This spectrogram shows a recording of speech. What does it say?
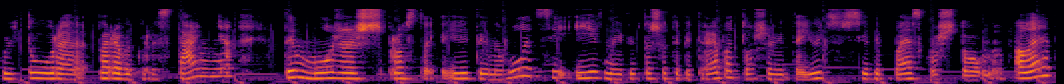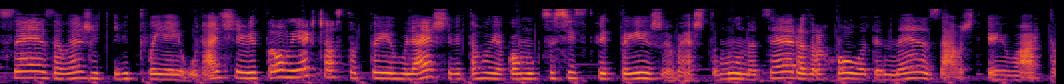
культура перевикористання. 呀 Ти можеш просто йти на вулиці і знайти те, що тобі треба, то, що віддають сусіди безкоштовно. Але це залежить від твоєї удачі, від того, як часто ти гуляєш, від того, в якому сусідстві ти живеш. Тому на це розраховувати не завжди варто.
